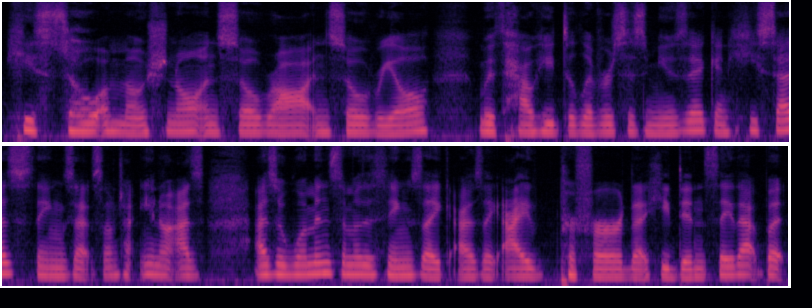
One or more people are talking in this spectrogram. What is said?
he's so emotional and so raw and so real with how he delivers his music. And he says things that sometimes you know as as a woman some of the things like I was like I prefer that he didn't say that. But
